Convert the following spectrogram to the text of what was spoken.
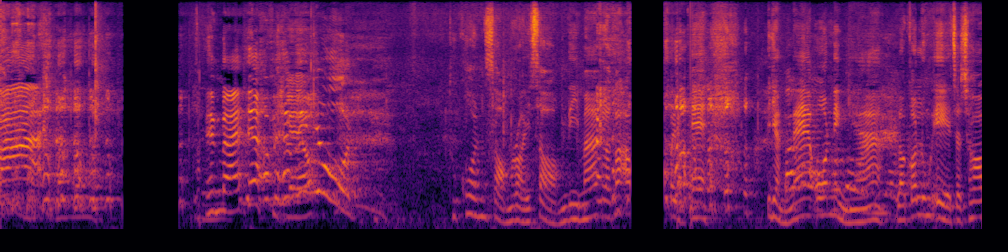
ป้าเห็นไหมเนี่ยแม่ไม่หยุดทุกคนสองร้อยสองดีมากแล้วก็ เอาไปแม่อย่างแม่อ้นอย่างเงี้ยแล้วก็ลุงเอจะชอบ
